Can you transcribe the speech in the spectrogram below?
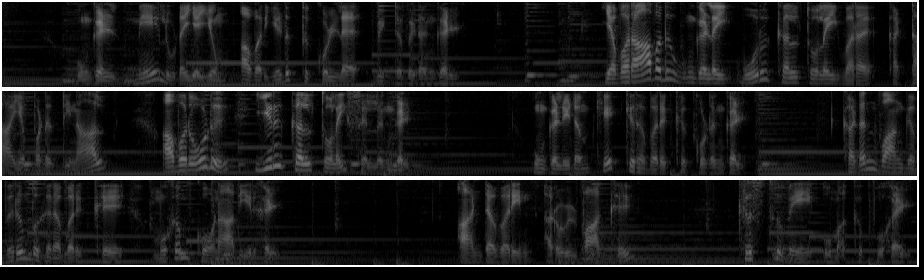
உங்கள் மேலுடையையும் அவர் எடுத்துக்கொள்ள விட்டுவிடுங்கள். எவராவது உங்களை ஒரு கல் தொலை வர கட்டாயப்படுத்தினால் அவரோடு இரு கல் தொலை செல்லுங்கள். உங்களிடம் கேட்கிறவருக்கு கொடுங்கள். கடன் வாங்க விரும்புகிறவருக்கு முகம் கோணாதீர்கள். ஆண்டவரின் அருள்வாக்கு கிறிஸ்துவே உமக்கு புகழ்.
